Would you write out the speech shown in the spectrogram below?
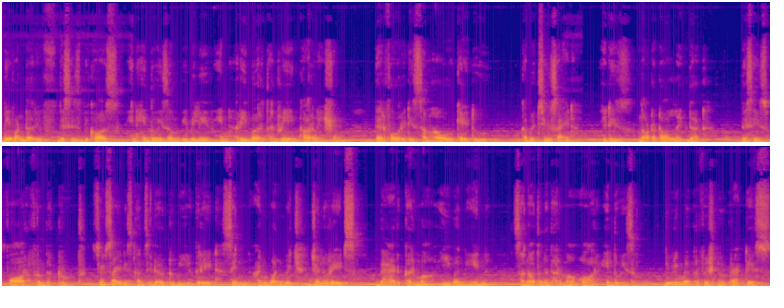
they wonder if this is because in Hinduism we believe in rebirth and reincarnation, therefore, it is somehow okay to commit suicide. It is not at all like that. This is far from the truth. Suicide is considered to be a great sin and one which generates bad karma even in Sanatana Dharma or Hinduism. During my professional practice,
